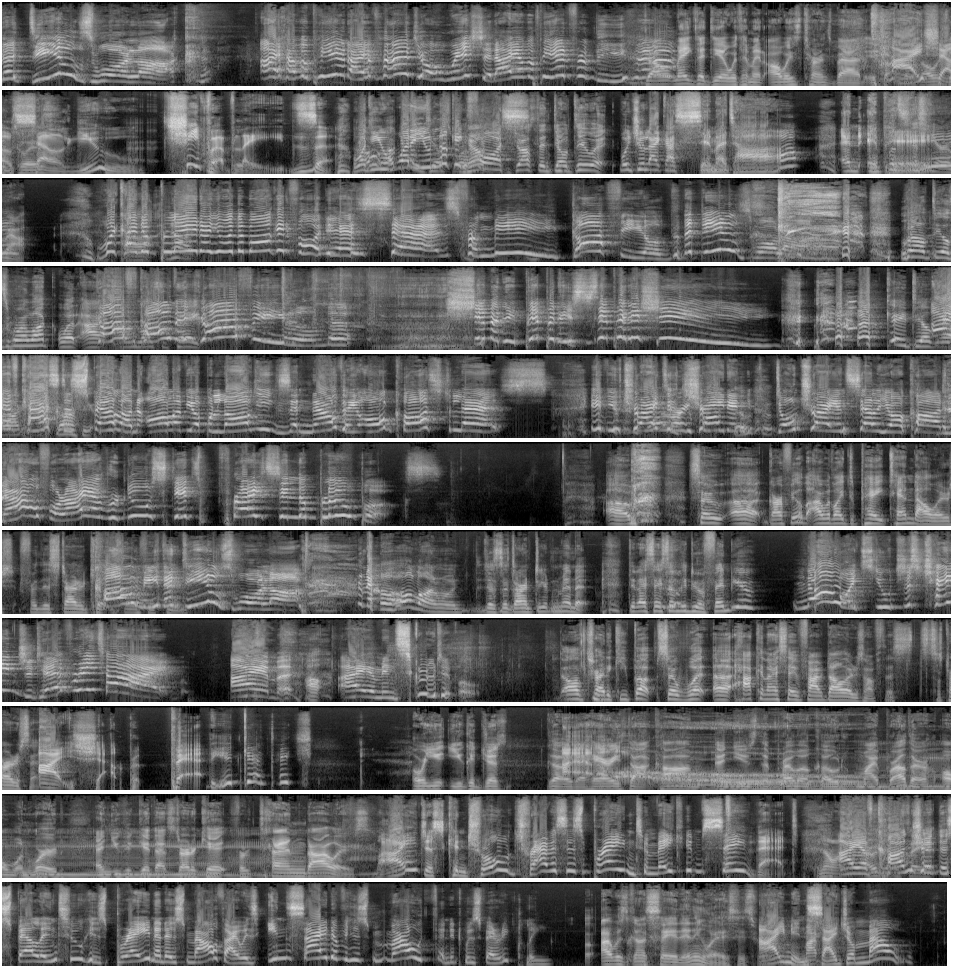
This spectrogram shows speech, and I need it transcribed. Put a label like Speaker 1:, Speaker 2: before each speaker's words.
Speaker 1: the deals, Warlock! I have appeared, I have heard your wish, and I have appeared from thee.
Speaker 2: Don't make the deal with him. It always turns bad. It's,
Speaker 3: I
Speaker 2: a
Speaker 3: shall sell you cheaper blades. What do oh, you?
Speaker 4: Oh,
Speaker 3: what are you
Speaker 4: deals
Speaker 3: looking
Speaker 4: for-
Speaker 2: No. Justin, don't do it.
Speaker 3: Would you like a scimitar? An
Speaker 4: Let's just hear him
Speaker 3: epic?
Speaker 4: out.
Speaker 1: What kind of uh, blade are you in the market for, dear sirs? From me, Garfield, the deals, Warlock.
Speaker 4: Well, deals Warlock. What I, I
Speaker 1: Garf,
Speaker 4: would like
Speaker 1: call
Speaker 4: to
Speaker 1: me
Speaker 4: pay.
Speaker 1: Garfield! Shimmity bippity sippity shee!
Speaker 4: okay, deals
Speaker 1: I have
Speaker 4: Warlock.
Speaker 1: cast a spell on all of your belongings, and now they all cost less. If you try
Speaker 4: I
Speaker 1: to trade it, don't try and sell your car now, for I have reduced its price in the blue books.
Speaker 4: Um, so, uh, Garfield, I would like to pay ten dollars for this starter kit.
Speaker 1: Call me the deals warlock.
Speaker 4: No, hold on, just a darn two minute. Did I say something to offend you?
Speaker 1: no, it's you. Just change it every time. I am. I am inscrutable.
Speaker 4: I'll try to keep up. So, what? Uh, how can I save five dollars off this starter set?
Speaker 3: I shall prepare the incantation.
Speaker 2: Or you, you could just go to harrys.com and use the promo code my brother all one word and you could get that starter kit for $10
Speaker 3: I just controlled Travis's brain to make him say that.
Speaker 2: No, I-
Speaker 3: I
Speaker 2: I
Speaker 3: have
Speaker 2: was
Speaker 3: conjured the spell into his brain and his mouth. I was inside of his mouth, and it was very clean.
Speaker 2: i was going to say it anyways it's
Speaker 3: I'm inside your mouth.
